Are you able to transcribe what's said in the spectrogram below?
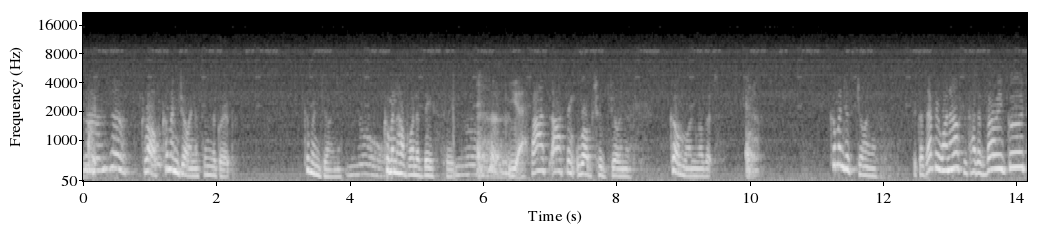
lovely. Mm-hmm. Rob, come and join us in the group. Come and join us. No. Come and have one of these sweets. No. Yes, I, I think Rob should join us. Come on, Robert. Come and just join us. Because everyone else has had a very good,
